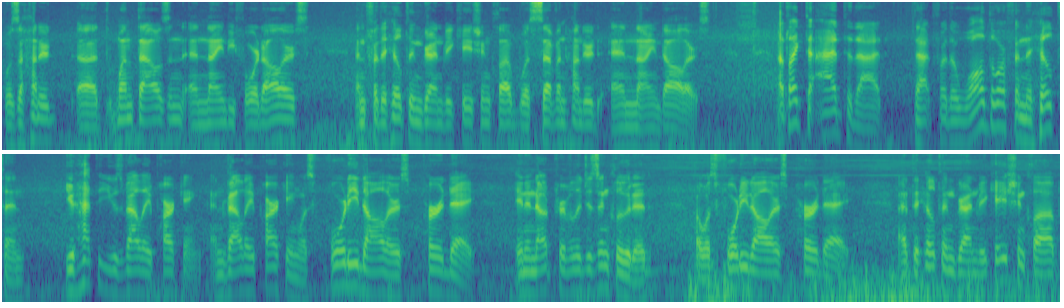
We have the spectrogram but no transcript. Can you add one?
was uh, $1,094, and for the Hilton Grand Vacation Club was $709. I'd like to add to that that for the Waldorf and the Hilton, you had to use valet parking, and valet parking was $40 per day. In and out privileges included, but was $40 per day. At the Hilton Grand Vacation Club,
